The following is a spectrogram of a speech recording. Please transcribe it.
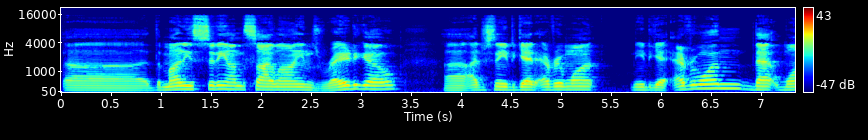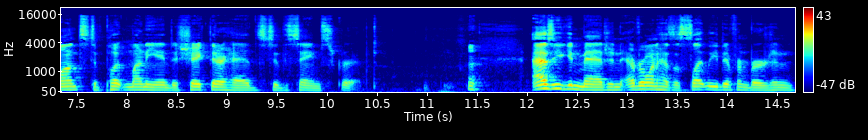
Uh, the money's sitting on the sidelines, ready to go. Uh, I just need to get everyone need to get everyone that wants to put money in to shake their heads to the same script. As you can imagine, everyone has a slightly different version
